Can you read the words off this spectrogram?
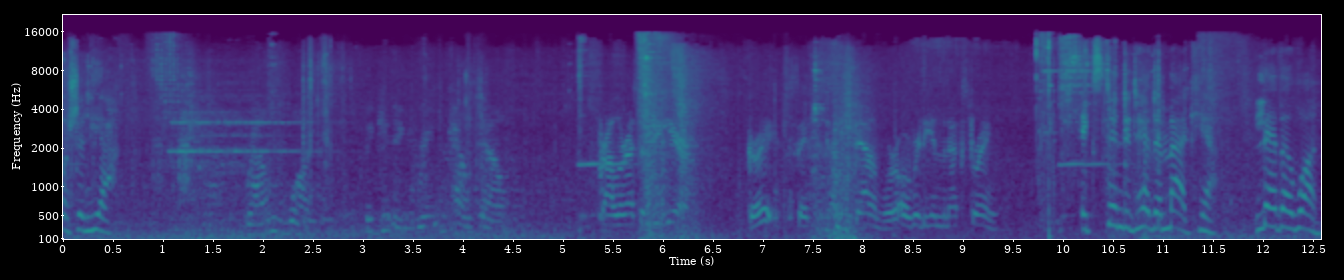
Yeah. Round one. Beginning ring countdown. Prowler SMG here. Great. Safe to touch down. We're already in the next ring. Extended heavy mag here. Level one.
